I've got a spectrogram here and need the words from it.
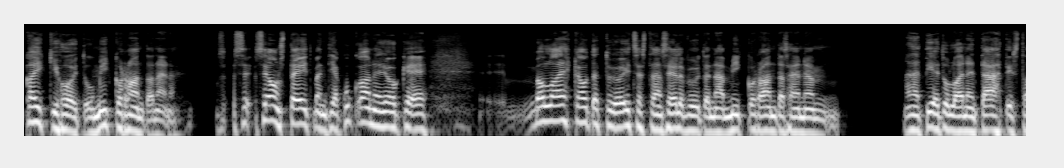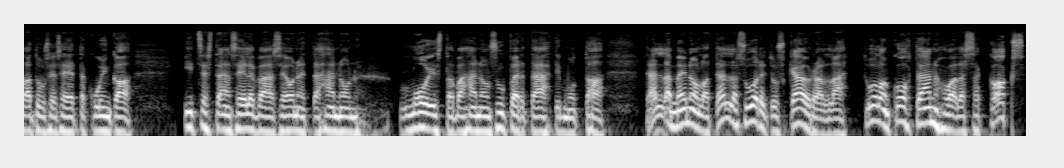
kaikki hoituu. Mikko Rantanen. Se, se on statement ja kukaan ei oikein, me ollaan ehkä otettu jo itsestäänselvyytenä Mikko Rantasen tietynlainen tähtistatus ja se, että kuinka itsestään selvää se on, että hän on loistava, hän on supertähti, mutta tällä menolla, tällä suorituskäyrällä, tuolla on kohta nhl kaksi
